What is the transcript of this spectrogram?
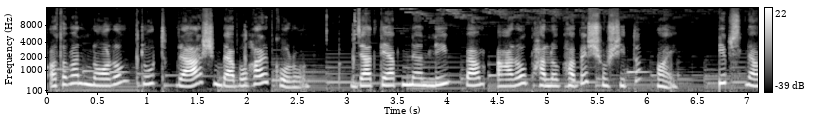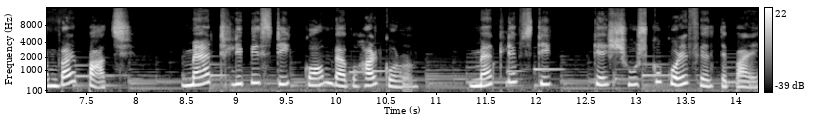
অথবা নরম টুথব্রাশ ব্যবহার করুন, যাতে আপনার লিপ বাম আরও ভালোভাবে শোষিত হয়। টিপস নাম্বার পাঁচ, ম্যাট লিপস্টিক কম ব্যবহার করুন। ম্যাট লিপস্টিককে শুষ্ক করে ফেলতে পারে।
